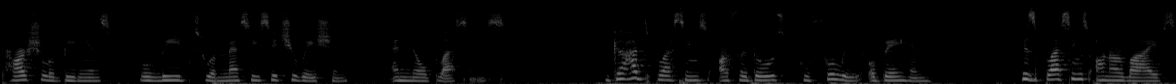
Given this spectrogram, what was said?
Partial obedience will lead to a messy situation and no blessings. God's blessings are for those who fully obey Him. His blessings on our lives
